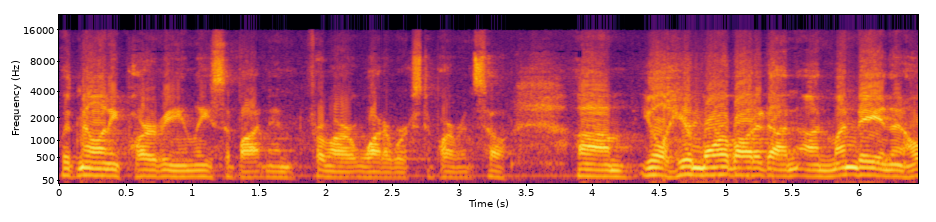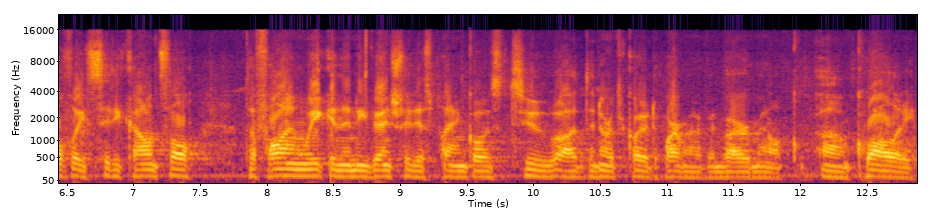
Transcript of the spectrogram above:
with Melanie Parvey and Lisa Botnan from our Waterworks Department. So um, you'll hear more about it on, on Monday, and then hopefully City Council the following week, and then eventually this plan goes to uh, the North Dakota Department of Environmental um, Quality.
